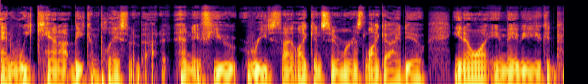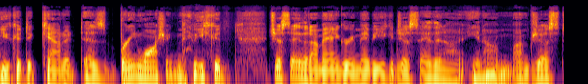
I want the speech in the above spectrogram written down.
And we cannot be complacent about it. And if you read a site like Consumerist, like I do, you know what? You maybe you could you could count it as brainwashing. Maybe you could just say that I'm angry. Maybe you could just say that I, you know, I'm, I'm just,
